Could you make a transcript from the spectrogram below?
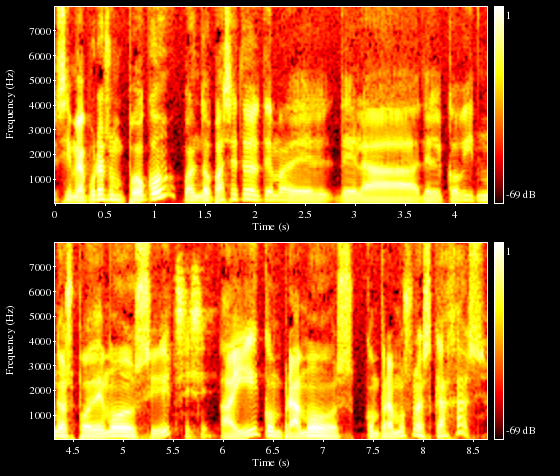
si me apuras un poco, cuando pase todo el tema del, de la, del COVID, nos podemos ir. Sí, sí. Ahí compramos, compramos unas cajas.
